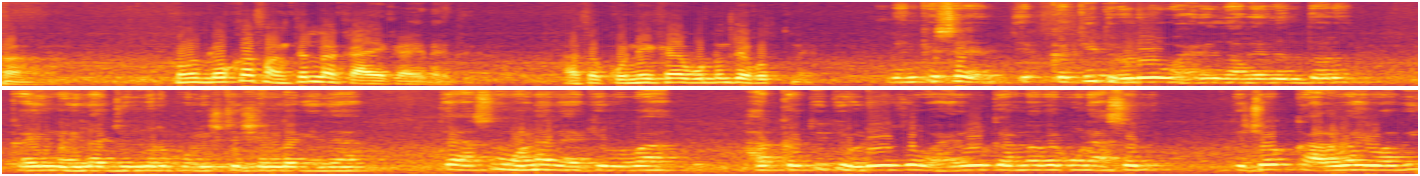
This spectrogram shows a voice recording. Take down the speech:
हां. म्हणून लोक सांगतील ना काय काय नाही ते. असं कोणी काय बोलून ते होत नाही. बेनके साहेब एक कथित व्हिडिओ व्हायरल झाल्यानंतर काही महिला जुन्नर पोलीस स्टेशनला गेल्या. ते असं म्हणाल्या की बाबा हा कथित व्हिडिओ जो व्हायरल करणारा कोणी असेल त्याच्यावर कारवाई व्हावी?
